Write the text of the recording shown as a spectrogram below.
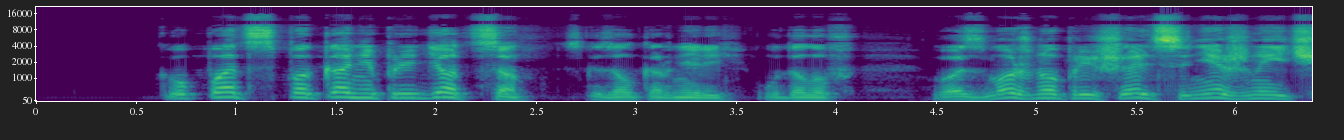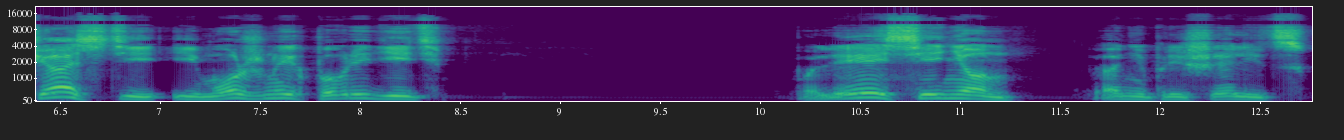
— Купаться пока не придется, — сказал Корнелий Удалов. — Возможно, у пришельца нежные части, и можно их повредить. — Плесень а не пришелец,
